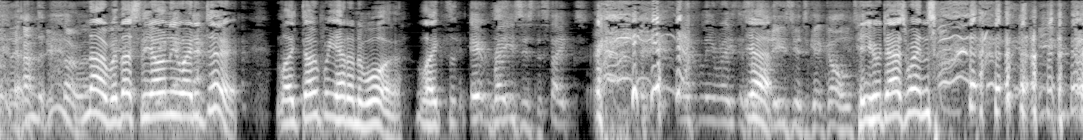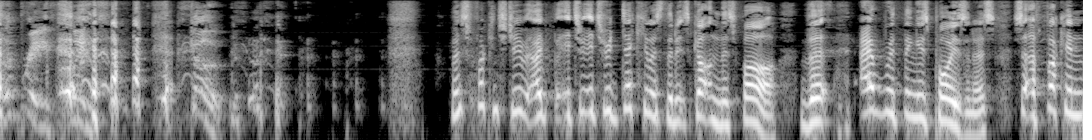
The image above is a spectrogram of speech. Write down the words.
Is that real? They have to do, no, no, but that's the only way to do it. Like, don't put your head under water. Like, It raises the stakes. it definitely raises It's Yeah. a lot easier to get gold. he who dares wins. he who doesn't breathe wins. Go. It's fucking stupid. I, it's it's ridiculous that it's gotten this far. That everything is poisonous. So a fucking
